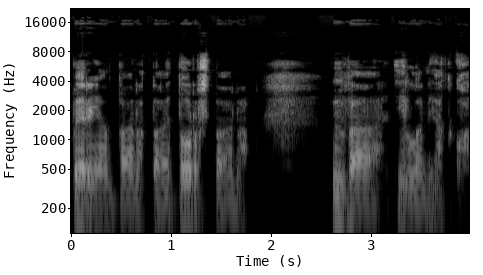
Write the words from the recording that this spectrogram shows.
perjantaina tai torstaina. Hyvää illanjatkoa.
